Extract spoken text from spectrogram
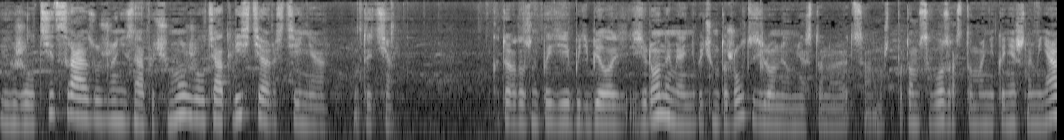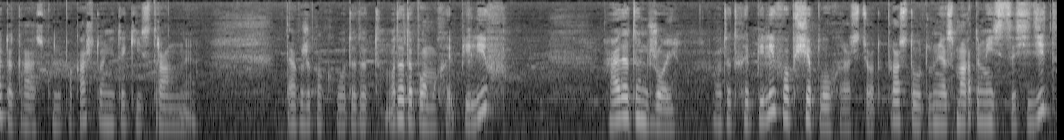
их желтит сразу же. Не знаю, почему желтят листья растения. Вот эти которые должны, по идее, быть бело-зелеными, они почему-то желто-зеленые у меня становятся. Может, потом с возрастом они, конечно, меняют окраску, но пока что они такие странные. Так же, как вот этот, вот это, по-моему, Happy Leaf, а этот Enjoy. Вот этот Happy Leaf вообще плохо растет. Просто вот у меня с марта месяца сидит,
